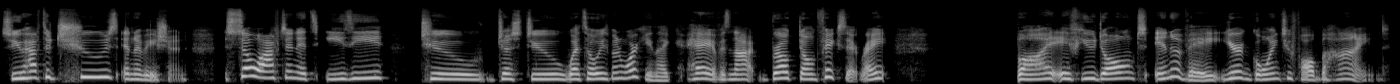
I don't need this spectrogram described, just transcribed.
So you have to choose innovation. So often it's easy to just do what's always been working. Like, hey, if it's not broke, don't fix it, right? But if you don't innovate, you're going to fall behind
